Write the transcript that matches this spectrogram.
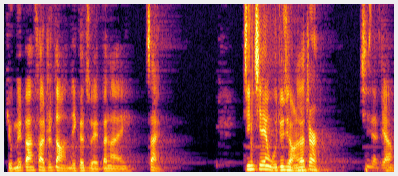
就没办法知道那个罪本来在。今天我就讲到这儿，谢谢大家。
